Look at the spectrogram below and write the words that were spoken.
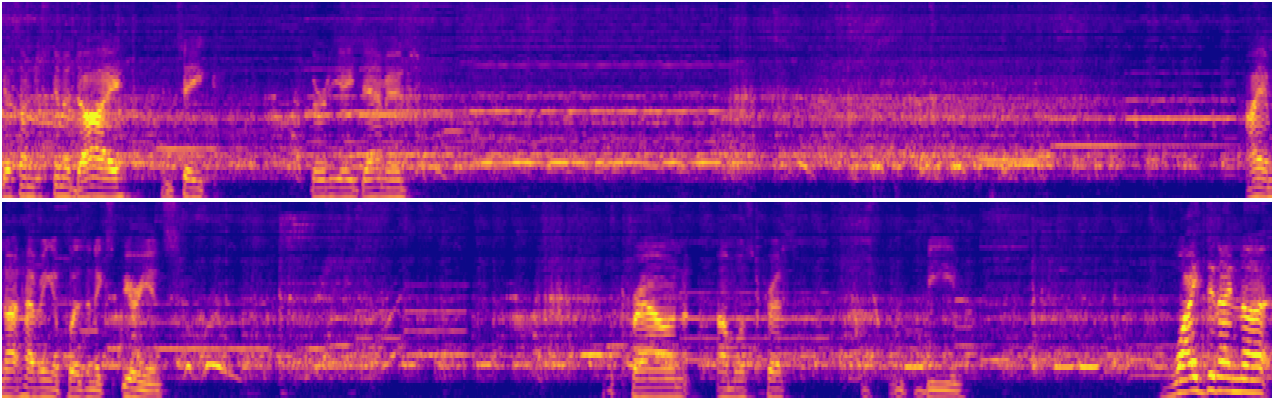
Guess I'm just gonna die and take 38 damage. I am not having a pleasant experience. The crown almost pressed B. Why did I not...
